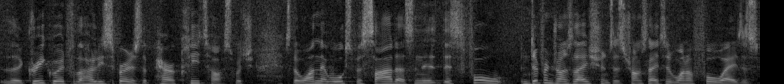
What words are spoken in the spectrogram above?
the Greek word for the Holy Spirit is the Parakletos, which is the one that walks beside us. And there's four, in different translations, it's translated one of four ways. It's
